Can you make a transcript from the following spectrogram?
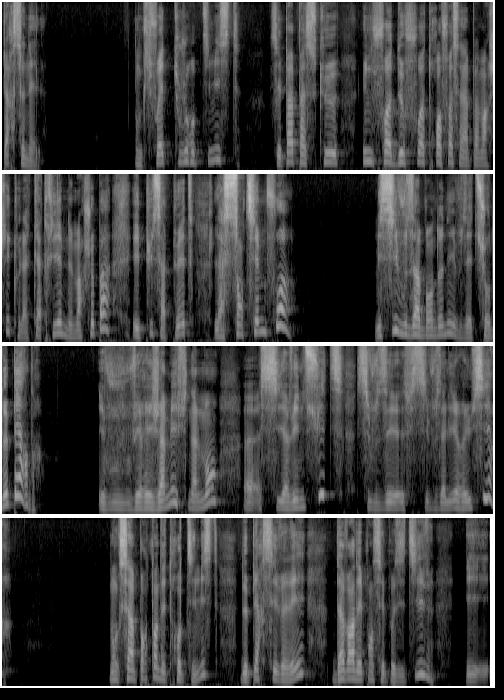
personnelle. Donc il faut être toujours optimiste. C'est pas parce que une fois, deux fois, trois fois ça n'a pas marché que la quatrième ne marche pas. Et puis ça peut être la centième fois. Mais si vous abandonnez, vous êtes sûr de perdre. Et vous verrez jamais finalement euh, s'il y avait une suite, si vous, alliez réussir. Donc c'est important d'être optimiste, de persévérer, d'avoir des pensées positives, et,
